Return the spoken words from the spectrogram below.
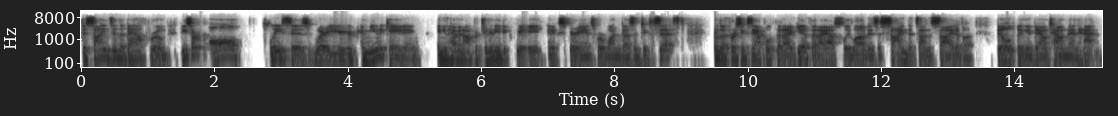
the signs in the bathroom, these are all places where you're communicating and you have an opportunity to create an experience where one doesn't exist. One of the first examples that I give that I absolutely love is a sign that's on the side of a building in downtown Manhattan.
